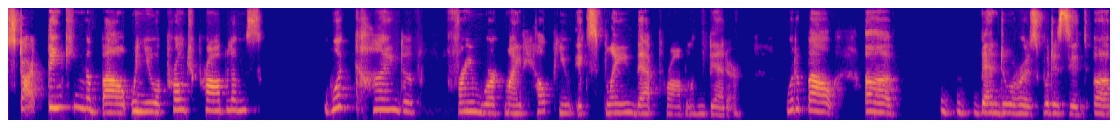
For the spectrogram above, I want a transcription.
start thinking about when you approach problems, what kind of framework might help you explain that problem better? What about uh, Bandura's, what is it, uh,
